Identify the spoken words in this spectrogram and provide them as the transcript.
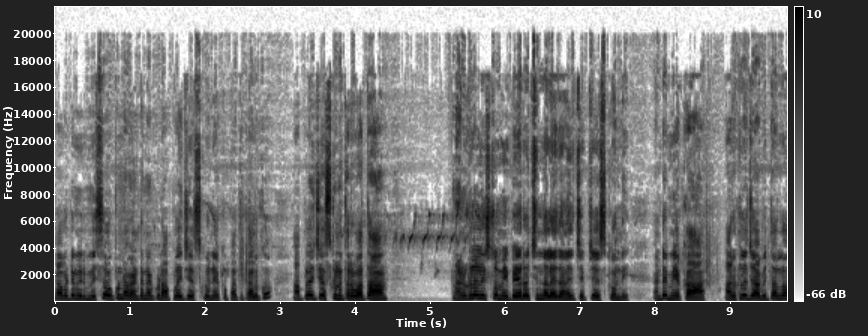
కాబట్టి మీరు మిస్ అవ్వకుండా వెంటనే కూడా అప్లై చేసుకోండి యొక్క పథకాలకు అప్లై చేసుకున్న తర్వాత అర్హుల లిస్టులో మీ పేరు వచ్చిందా లేదా అనేది చెక్ చేసుకోండి. అంటే మీ యొక్క అర్హుల జాబితాలో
